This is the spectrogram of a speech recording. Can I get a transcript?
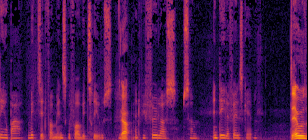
det er jo bare vigtigt for mennesker, for at vi trives. Ja. At vi føler os som en del af fællesskabet. Det er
